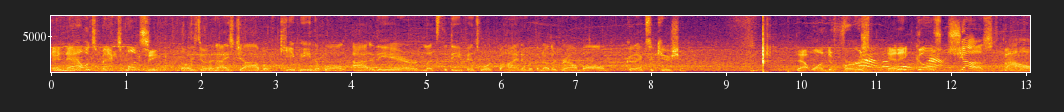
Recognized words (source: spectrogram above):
And now it's Max Muncy. Well, he's doing a nice job of keeping the ball out of the air. Lets the defense work behind him with another ground ball. Good execution. That one to first, and it goes just foul.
